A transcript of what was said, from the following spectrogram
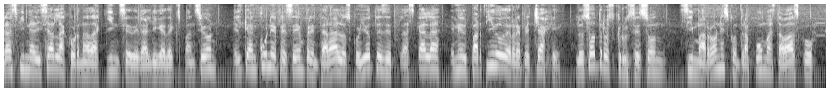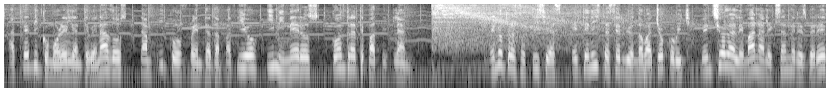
Tras finalizar la jornada 15 de la Liga de Expansión, el Cancún FC enfrentará a los Coyotes de Tlaxcala en el partido de repechaje. Los otros cruces son Cimarrones contra Pumas Tabasco, Atlético Morelia ante Venados, Tampico frente a Tapatío y Mineros contra Tepatitlán. En otras noticias, el tenista serbio Novak Djokovic venció al alemán Alexander Zverev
